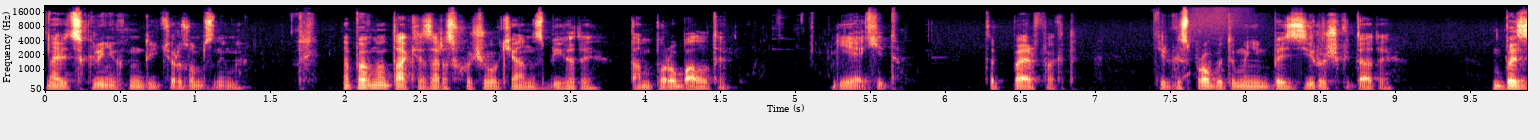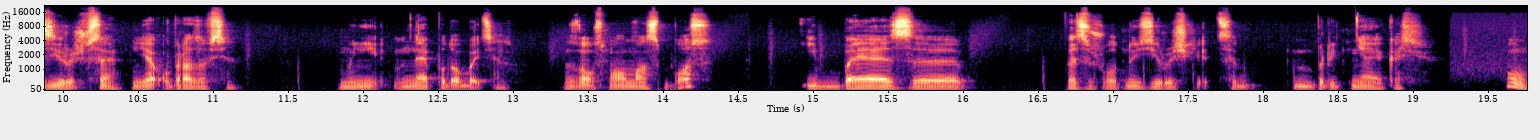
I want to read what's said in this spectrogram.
Навіть скриньок не дають разом з ними. Напевно, так, я зараз хочу в океан збігати, там порубалити. Є кіт. Це перфект. Тільки спробуйте мені без зірочки дати. Без зіроч, все, я образився. Мені не подобається. Знову Смалмас бос. І без. е, без жодної зірочки. Це бритня якась. О,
